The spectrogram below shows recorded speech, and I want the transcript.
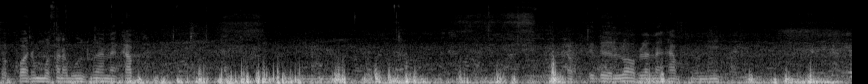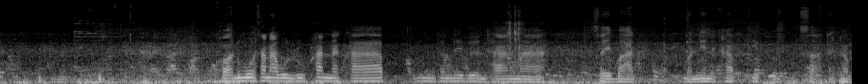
ก็ขออนุโมทนาบุญทุกท่านนะครับครับจะเดินรอบแล้วนะครับตอนนี้ ขออนุโมทนาบุญทุกท่านนะครับท่านได้เดินทางมาใส่บาตร วันนี้นะครับที่ปรึกษานะครับ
